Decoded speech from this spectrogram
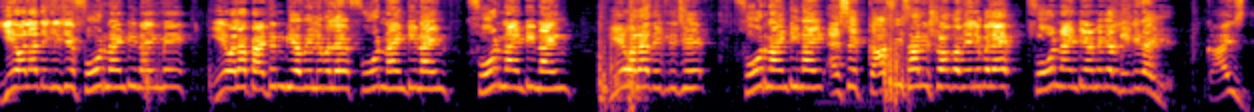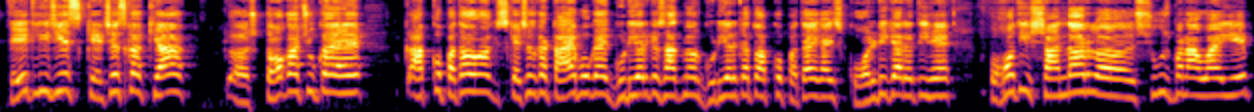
ये वाला देख लीजिए 499 में ये वाला पैटर्न भी अवेलेबल है 499 499 ये वाला देख लीजिए 499 ऐसे काफ़ी सारे स्टॉक अवेलेबल है 499 में कल लेके जाइए। गाइस देख लीजिए स्केचेस का क्या स्टॉक आ चुका है। आपको पता होगा स्केचेस का टाइप हो गया गुड ईयर के साथ में, और गुड ईयर का तो आपको पता है गाइस क्वालिटी क्या रहती है। बहुत ही शानदार शूज़ बना हुआ है ये।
